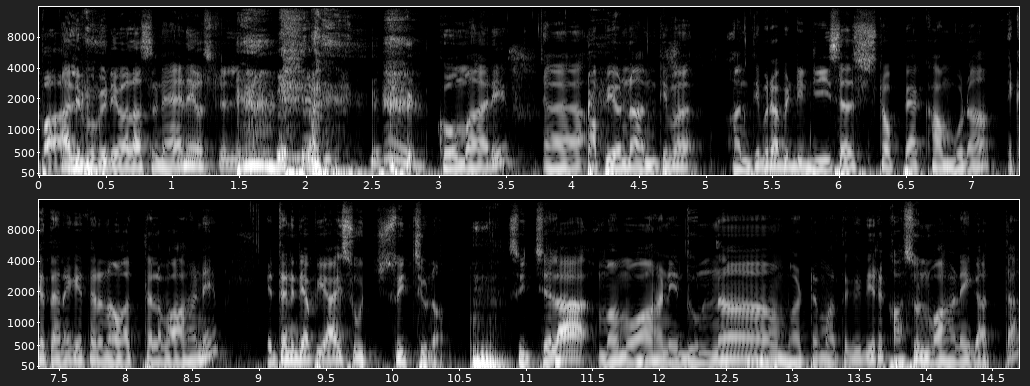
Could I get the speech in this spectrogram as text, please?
පාලිපුකට වලසු නෑන ඔස්ට්‍රලිය කෝමහරි අපි ඔන්න අන්තිම අන්තිම අපි ඩීසල් ස්ටොප්පයක් හම්බුණා. එක තැනක එතන නවත්තල වාහනේ. එතනද අපි අයි සුච් විච්චුණා සිච්චලා මම වාහනේ දුන්නා. මට මතක දිර කසුන් වාහනය ගත්තා.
